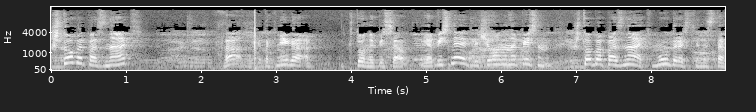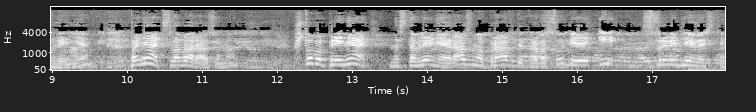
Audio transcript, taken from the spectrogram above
Чтобы познать, да, эта книга кто написал, и объясняет, для чего оно написано. Чтобы познать мудрость и наставление, понять слова разума, чтобы принять наставление разума, правды, правосудия и справедливости,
